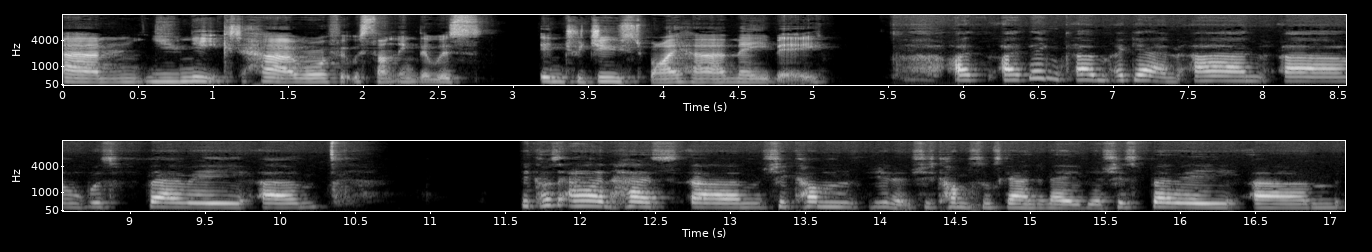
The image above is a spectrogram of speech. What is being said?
um, unique to her, or if it was something that was introduced by her, maybe. I, I think um, again, Anne um, was very um, because Anne has um, she comes you know she comes from Scandinavia. She's very um,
